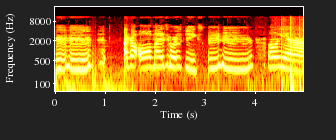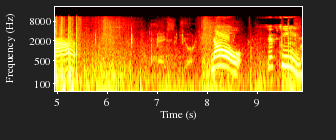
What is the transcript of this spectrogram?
Mm-hmm. I got all my score streaks. Mm-hmm. Oh yeah. No! 15.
